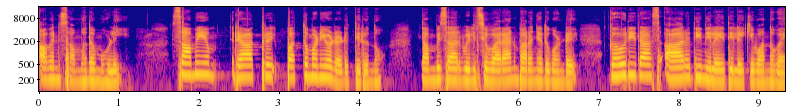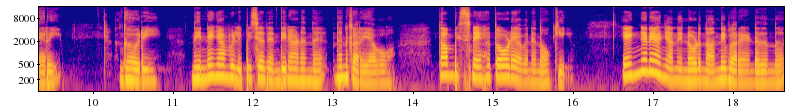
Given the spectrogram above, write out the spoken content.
അവൻ സമ്മതം മൂളി. സമയം രാത്രി പത്തുമണിയോടടുത്തിരുന്നു തമ്പിസാർ തമ്പി സാർ വിളിച്ച് വരാൻ പറഞ്ഞതുകൊണ്ട് ഗൗരിദാസ് ആരതി നിലയത്തിലേക്ക് വന്നു കയറി. ഗൗരി നിന്നെ ഞാൻ വിളിപ്പിച്ചത് എന്തിനാണെന്ന് നിനക്കറിയാവോ? തമ്പി സ്നേഹത്തോടെ അവനെ നോക്കി. എങ്ങനെയാണ് ഞാൻ നിന്നോട് നന്ദി പറയേണ്ടതെന്ന്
